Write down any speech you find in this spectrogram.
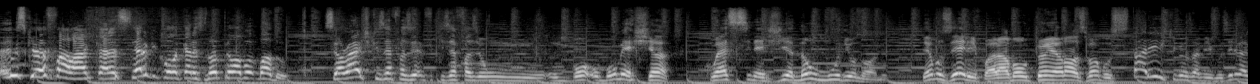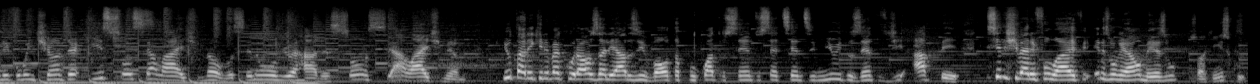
É isso que eu ia falar, cara. Sério que colocaram esse nome pelo amor. Mano, se a Riot quiser fazer, quiser fazer um, um, bom, um bom merchan com essa sinergia, não mudem o nome. Temos ele, para a montanha nós vamos. Tarik, meus amigos, ele vai vir como Enchanter e Socialite. Não, você não ouviu errado, é Socialite mesmo. E o Tarik ele vai curar os aliados em volta por 400, 700 e 1200 de AP. Se eles tiverem full life, eles vão ganhar o mesmo, só que em escudo.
